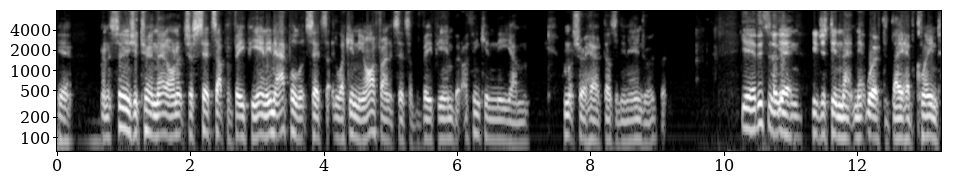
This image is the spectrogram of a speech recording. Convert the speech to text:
Yeah. And as soon as you turn that on, it just sets up a VPN. In Apple, it sets like in the iPhone, it sets up a VPN. But I think in the um, I'm not sure how it does it in Android. But Yeah, this is so yeah. then you're just in that network that they have cleaned.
